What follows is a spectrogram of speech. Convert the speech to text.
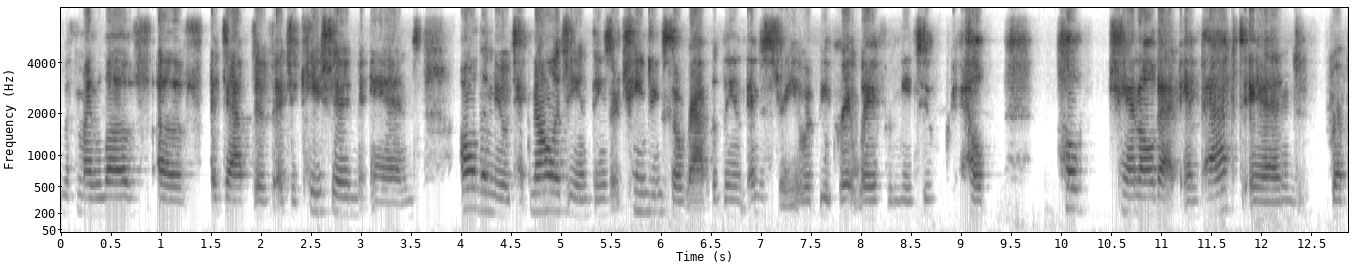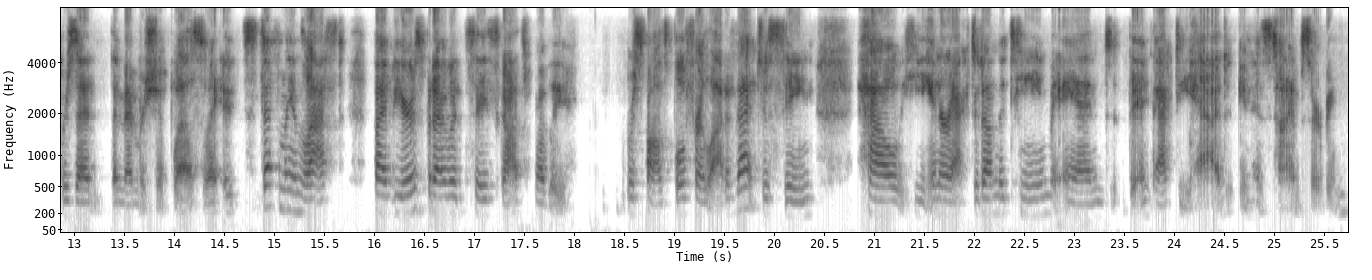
with my love of adaptive education and all the new technology and things are changing so rapidly in the industry, it would be a great way for me to help help channel that impact and represent the membership well. So I, it's definitely in the last five years, but I would say Scott's probably responsible for a lot of that, just seeing how he interacted on the team and the impact he had in his time serving.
